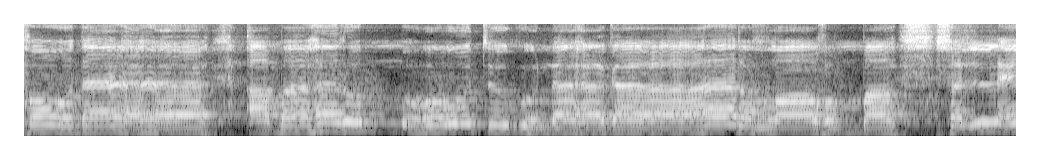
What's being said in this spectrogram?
খোদা, আমার মত গুনাহগার। আল্লাহুম্মা সাল্লি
